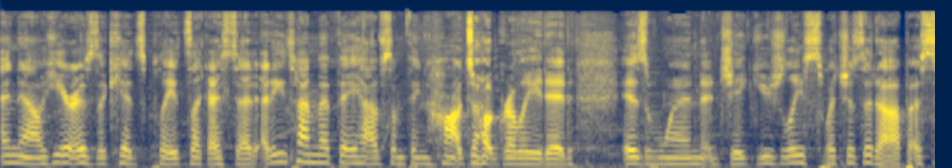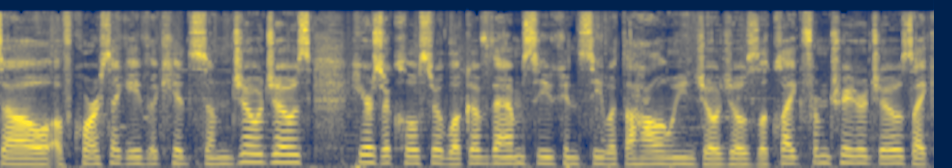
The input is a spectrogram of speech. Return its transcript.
And now here is the kids' plates. Like I said, anytime that they have something hot dog related is when Jake usually switches it up. So, of course, I gave the kids some Joe-Joe's. Here's a closer look of them so you can see what the Halloween Joe-Joe's look like from Trader Joe's. Like,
